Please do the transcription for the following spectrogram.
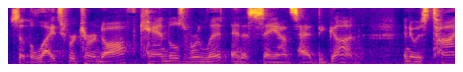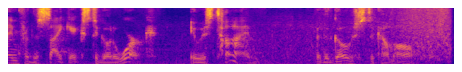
So the lights were turned off, candles were lit, and a seance had begun. And it was time for the psychics to go to work. It was time for the ghosts to come home.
